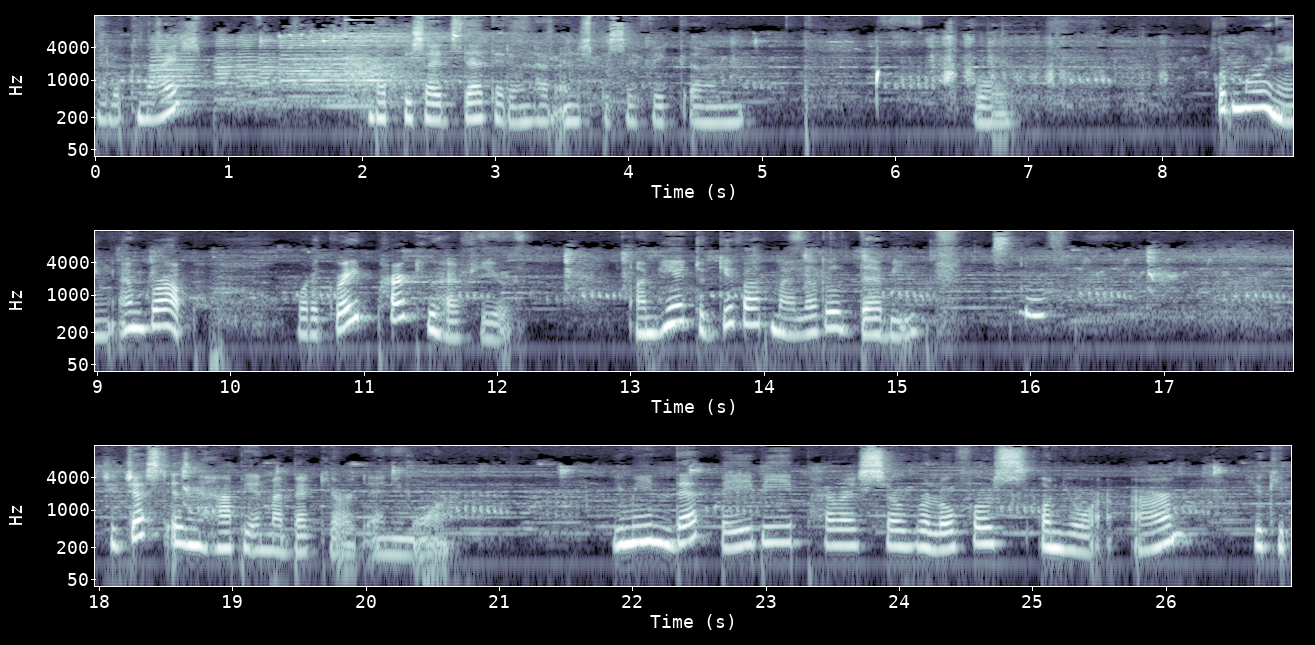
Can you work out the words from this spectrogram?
They look nice but besides that I don't have any specific um, role good morning i'm rob what a great park you have here i'm here to give up my little debbie she just isn't happy in my backyard anymore. You mean that baby Parasaurolophus on your arm? You keep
